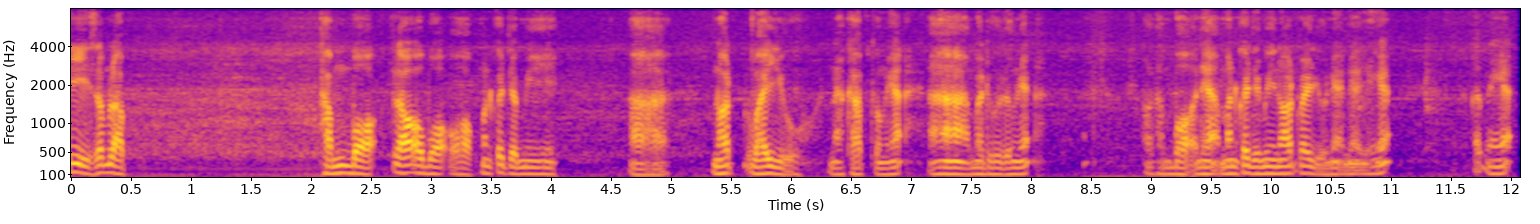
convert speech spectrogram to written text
ที่สำหรับทำเบาะเราเอาเบาะออกมันก็จะมีน็อตไว้อยู่นะครับ ตรงเนี้ยมาดูตรงเนี้ยเราทำเบาะเนี่ยมันก็จะมีน็อตไว้อยู่เนี่ยเนี่ยอย่างเงี้ยครับอย่างเงี้ย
